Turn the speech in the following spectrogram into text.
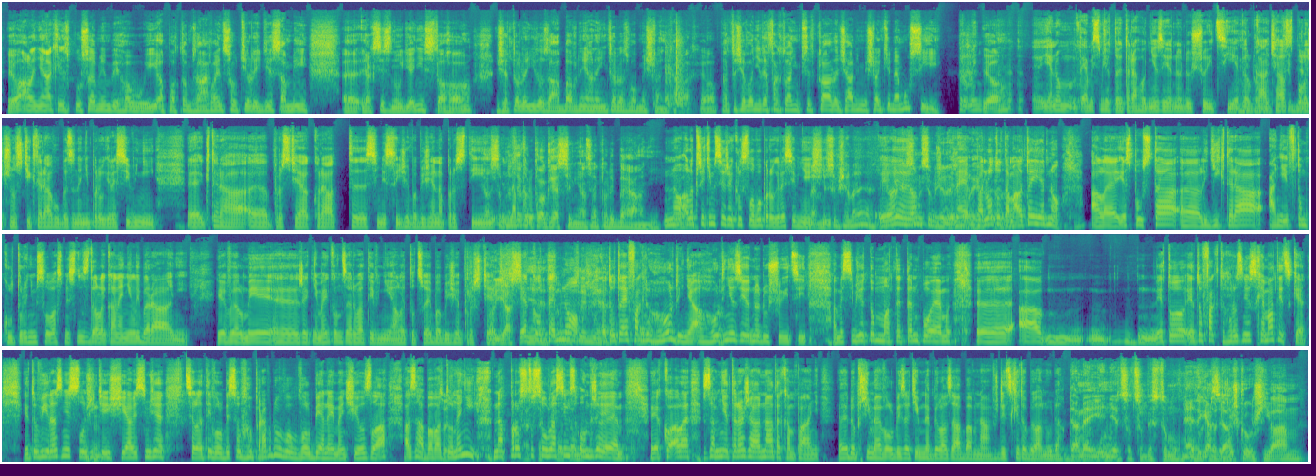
jo, ale nějakým způsobem jim vyhovují a potom zároveň jsou ti lidi sami eh, jaksi znuděni z toho, že to není do zábavný a není to dost o myšlenkách, jo, protože oni de facto ani předkládat žádné myšlenky nemusí. Promiň, Jo. jenom, já myslím, že to je teda hodně zjednodušující. Je No, velká část společnosti, která vůbec není progresivní, eh, která eh, prostě akorát eh, si myslí, že Babiš je naprostý... Já jsem neřekl progresivní, já jsem řekl liberální. No, jo. ale předtím si řekl slovo ne, progresivnější. myslím, že ne. Jo, jo, jo. myslím, že ne, padlo to jako, tam, ale to je jedno. Ale je spousta lidí, která ani v tom kulturním slova smyslu zdaleka není liberální. Je velmi, řekněme, konzervativní, ale to, co je Babiš, je prostě No jasně, jako temno. samozřejmě. Toto je fakt No. hodně a hodně zjednodušující. A myslím, že to mate ten pojem eh, a mm, je to, je to fakt hrozně schematické. Je to výrazně složitější a myslím, že celé ty volby jsou opravdu o volbě nejmenšího zla a zábava to není. Naprosto tak souhlasím s potom- Ondřejem. Jako, ale za mě teda žádná ta kampaň eh, do přímé volby zatím nebyla zábavná. Vždycky to byla nuda. Dané, je něco, co bys tomu Ne, mohl tak já se dodat? trošku ošívám.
